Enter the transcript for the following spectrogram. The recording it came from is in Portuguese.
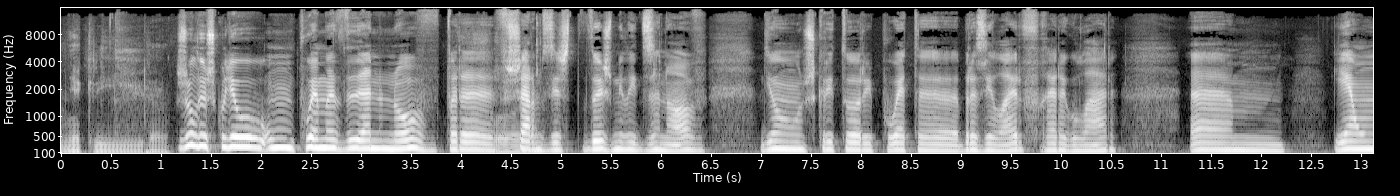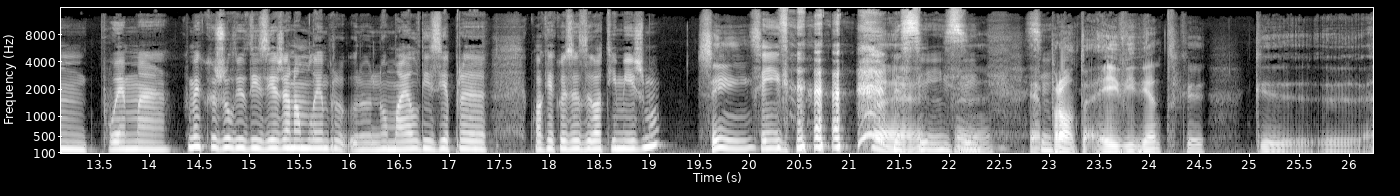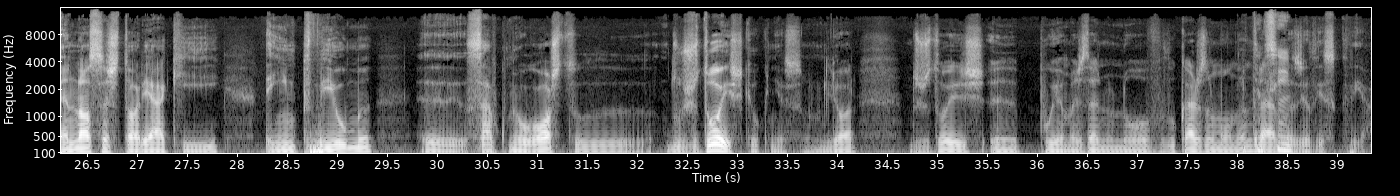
Minha querida. Júlio escolheu um poema de Ano Novo para fecharmos este 2019 de um escritor e poeta brasileiro, Ferreira Goulart. Um, e é um poema. Como é que o Júlio dizia? Já não me lembro. No mail dizia para qualquer coisa de otimismo. Sim. Sim. É, sim, sim. é. É, sim. pronto, é evidente que, que eh, a nossa história aqui impediu-me, eh, sabe como eu gosto dos dois, que eu conheço melhor, dos dois eh, poemas de Ano Novo do Carlos Drummond de Andrade, Sim. mas eu disse que diabo.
